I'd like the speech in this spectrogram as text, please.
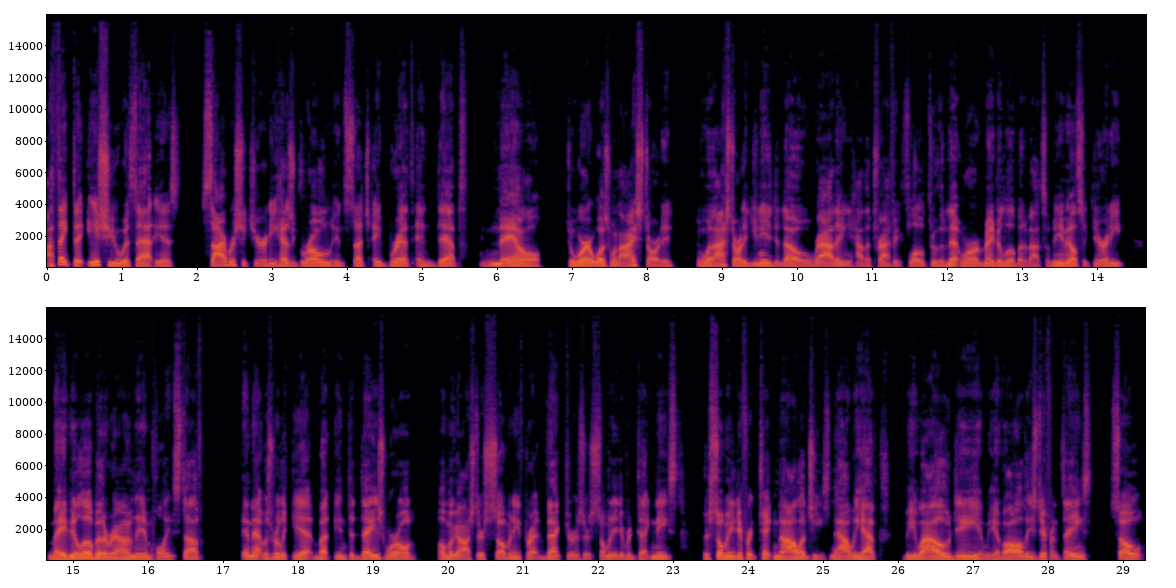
I think the issue with that is cybersecurity has grown in such a breadth and depth now to where it was when I started. And when I started, you needed to know routing, how the traffic flowed through the network, maybe a little bit about some email security, maybe a little bit around the endpoint stuff. And that was really it. But in today's world, oh my gosh, there's so many threat vectors, there's so many different techniques, there's so many different technologies. Now we have BYOD and we have all these different things. So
